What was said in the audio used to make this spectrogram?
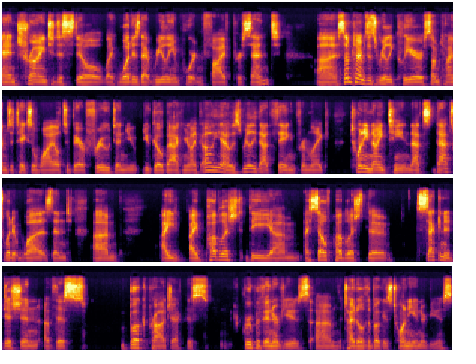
and trying to distill like what is that really important 5% uh, sometimes it's really clear sometimes it takes a while to bear fruit and you you go back and you're like oh yeah it was really that thing from like 2019 that's that's what it was. And um, i i published the um, i self-published the second edition of this book project this group of interviews. Um, the title of the book is 20 interviews.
